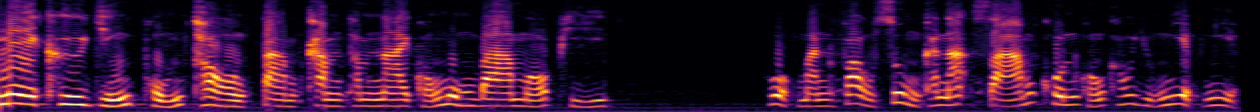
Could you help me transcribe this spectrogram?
เมคือหญิงผมทองตามคำทำนายของมุมบาหมอผี พวกมันเฝ้าซุ่มคณะสามคนของเขาอยู่เงียบ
